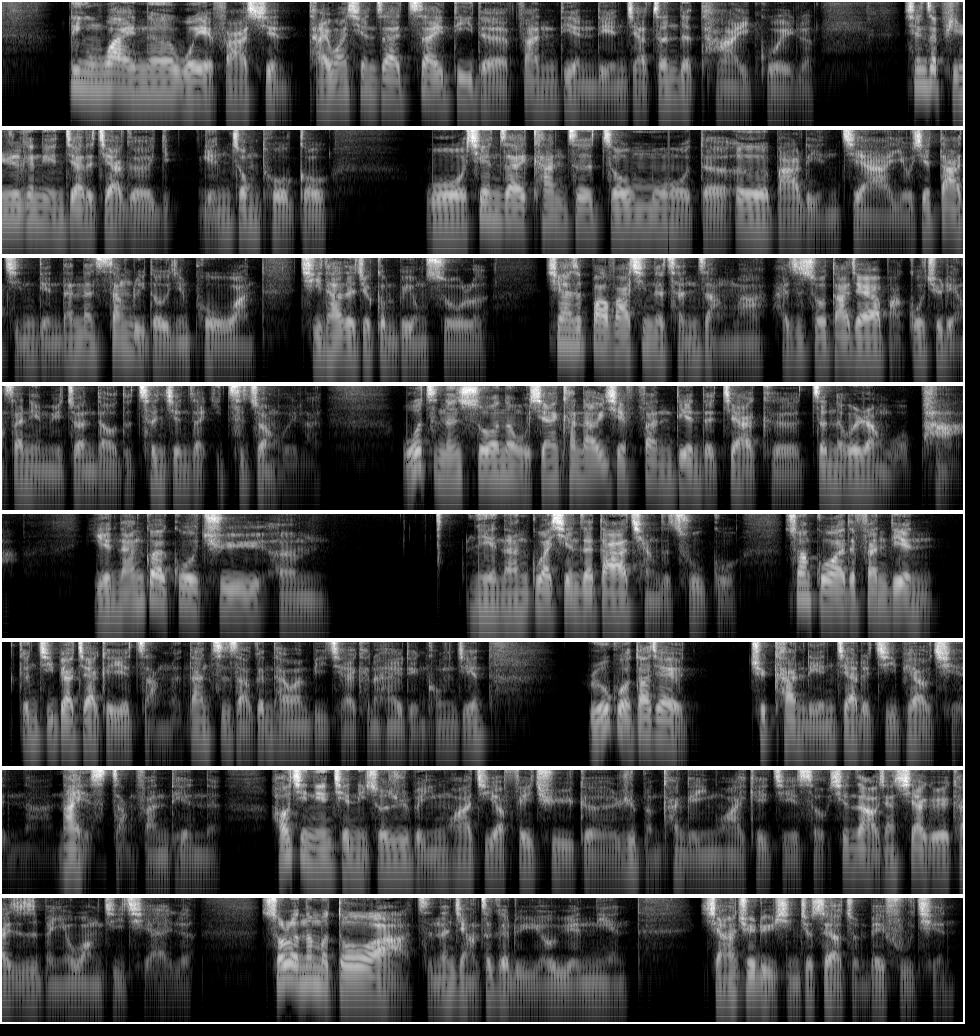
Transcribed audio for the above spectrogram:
另外呢，我也发现台湾现在在地的饭店连价真的太贵了。现在平日跟连假的价格严重脱钩。我现在看这周末的二二八连价，有些大景点单单商旅都已经破万，其他的就更不用说了。现在是爆发性的成长吗？还是说大家要把过去两三年没赚到的，趁现在一次赚回来？我只能说呢，我现在看到一些饭店的价格，真的会让我怕。也难怪过去，嗯，也难怪现在大家抢着出国。虽然国外的饭店跟机票价格也涨了，但至少跟台湾比起来，可能还有点空间。如果大家有去看廉价的机票钱呐，那也是涨翻天了。好几年前你说日本樱花季要飞去一个日本看个樱花也可以接受，现在好像下个月开始日本又旺季起来了。说了那么多啊，只能讲这个旅游元年，想要去旅行就是要准备付钱。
